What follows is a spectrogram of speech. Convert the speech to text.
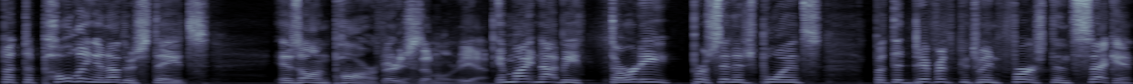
but the polling in other states is on par. Very similar, yeah. It might not be 30 percentage points, but the difference between first and second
